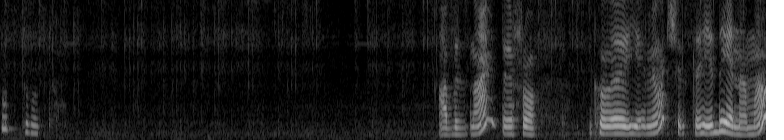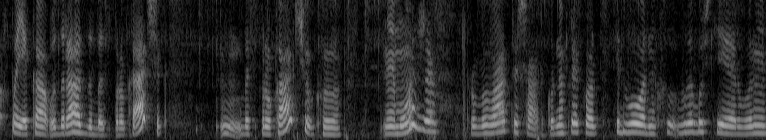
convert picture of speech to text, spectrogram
тут тут А ви знаєте, що є мьотчик, це єдина мавпа, яка одразу без прокачок, без прокачок е, не може пробивати шарик. От, наприклад, підводних, глибостєр, вони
